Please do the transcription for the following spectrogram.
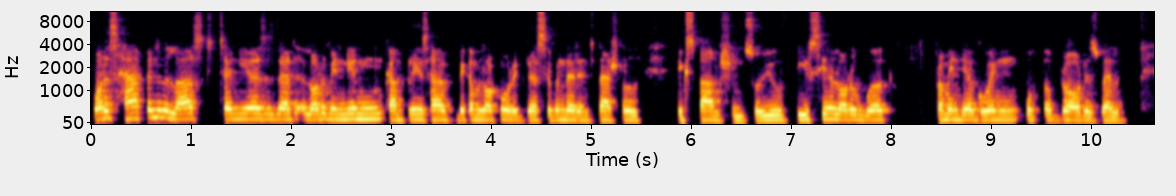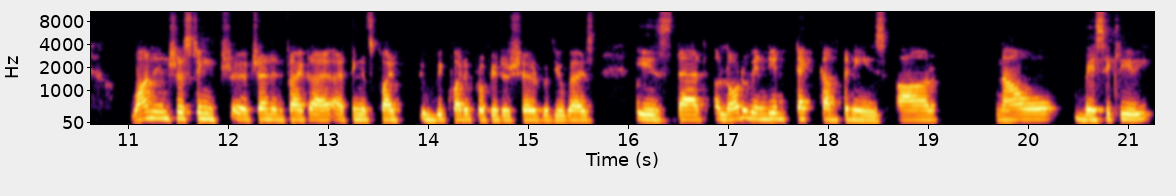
What has happened in the last 10 years is that a lot of Indian companies have become a lot more aggressive in their international expansion. So you've, you've seen a lot of work from India going abroad as well. One interesting uh, trend, in fact, I, I think it's quite be quite appropriate to share it with you guys, is that a lot of Indian tech companies are now basically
